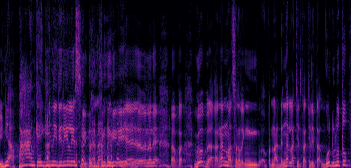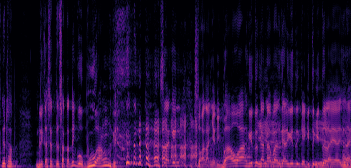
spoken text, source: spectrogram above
ini apaan kayak gini dirilis gitu iya sebenarnya apa gue belakangan mah sering pernah dengar lah cerita-cerita gue dulu tuh Sat- beli kaset Pure Saturday gue buang saking suaranya di bawah gitu kan Iya, apa iya. kayak gitu kayak gitu gitulah Iya. ya nah,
